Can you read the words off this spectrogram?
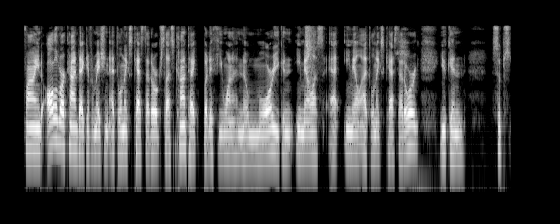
find all of our contact information at linuxcast.org slash contact. But if you want to know more, you can email us at email at linuxcast.org. You can subs-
